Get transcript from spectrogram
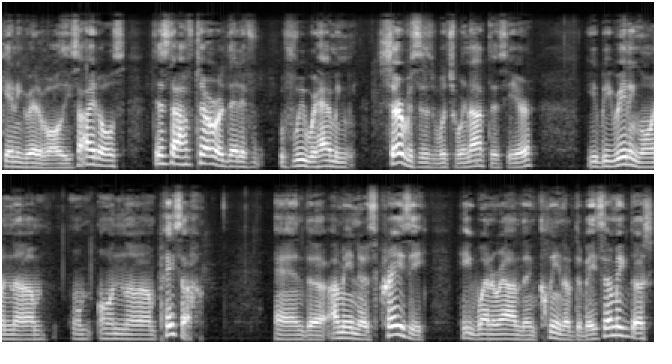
getting rid of all these idols. There's the Haftarah that if, if we were having services, which we're not this year, you'd be reading on um, on, on uh, Pesach, and uh, I mean it's crazy. He went around and cleaned up the Beis Hamikdash.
